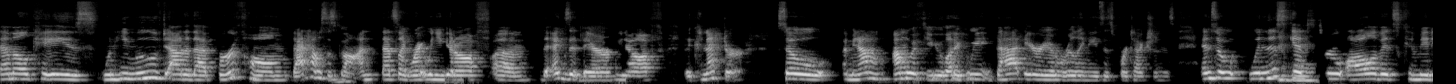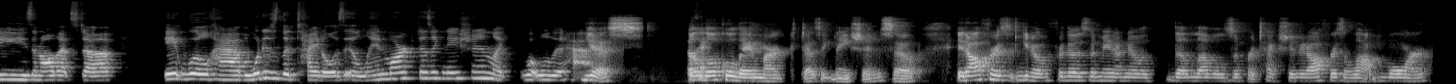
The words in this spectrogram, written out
MLK's when he moved out of that birth home, that house is gone. That's like right when you get off um, the exit there, you know, off the connector. So, I mean, I'm I'm with you. Like we that area really needs its protections. And so when this mm-hmm. gets through all of its committees and all that stuff, it will have what is the title? Is it a landmark designation? Like what will it have? Yes. Okay. A local landmark designation. So it offers, you know, for those that may not know the levels of protection, it offers a lot more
